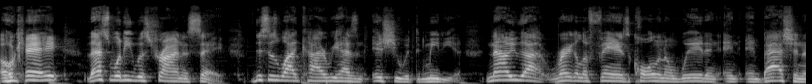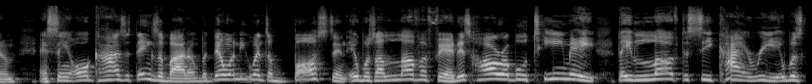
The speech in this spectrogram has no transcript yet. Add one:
Okay? That's what he was trying to say. This is why Kyrie has an issue with the media. Now you got regular fans calling him weird and, and, and bashing him and saying all kinds of things about him. But then when he went to Boston, it was a love affair. This horrible teammate, they love to see Kyrie. It was,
